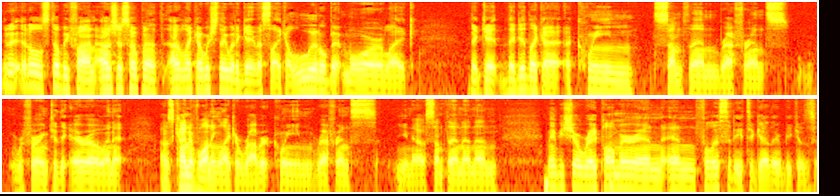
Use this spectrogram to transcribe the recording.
It, it'll still be fun. I was just hoping, that, I, like, I wish they would have gave us like a little bit more, like, they get they did like a, a Queen something reference referring to the arrow, and it. I was kind of wanting like a Robert Queen reference, you know, something, and then maybe show Ray Palmer and and Felicity together because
